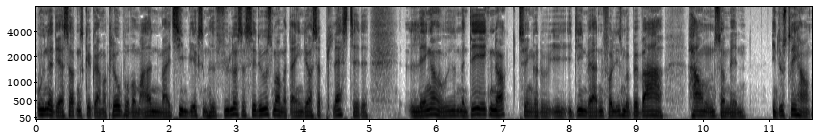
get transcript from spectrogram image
uden at jeg sådan skal gøre mig klog på, hvor meget en maritim virksomhed fylder, så ser det ud som om, at der egentlig også er plads til det længere ude. Men det er ikke nok, tænker du, i, i din verden, for ligesom at bevare havnen som en industrihavn?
